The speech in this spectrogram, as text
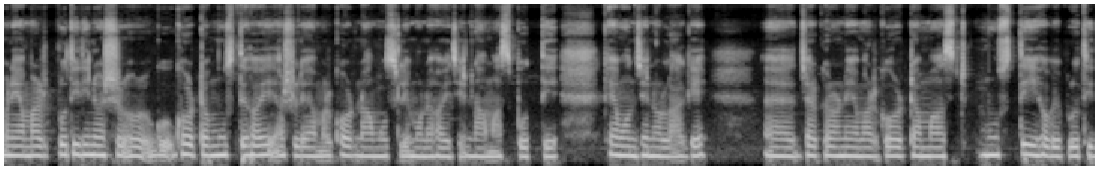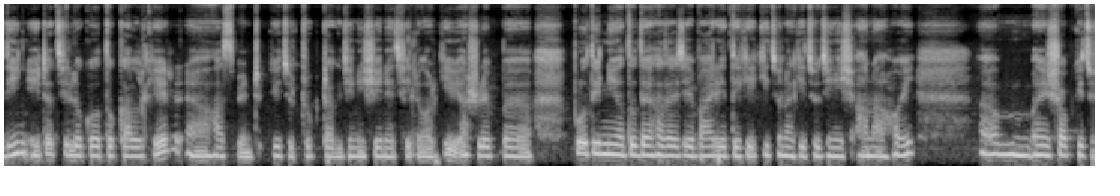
মানে আমার প্রতিদিন ঘরটা মুছতে হয়। আসলে আমার ঘর না মুছলে মনে হয় যে নামাজ পড়তে কেমন যেন লাগে। যার কারণে আমার ঘরটা মাস্ট মুছতেই হবে প্রতিদিন। এটা ছিল গতকালকের আ হাসব্যান্ড কিছু টুকটাক জিনিস এনেছিল আর কি আসলে প্রতিনিয়ত দেখা যায় যে বাইরে থেকে কিছু না কিছু জিনিস আনা হয়। আম এই সবকিছু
